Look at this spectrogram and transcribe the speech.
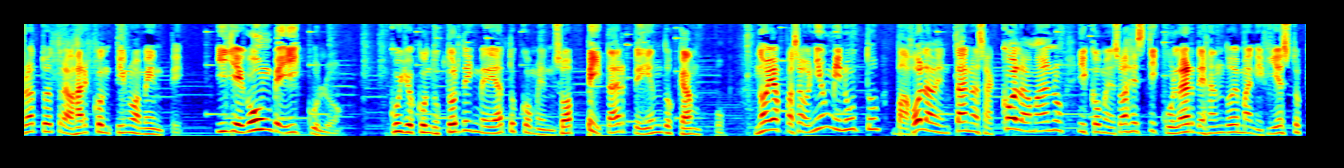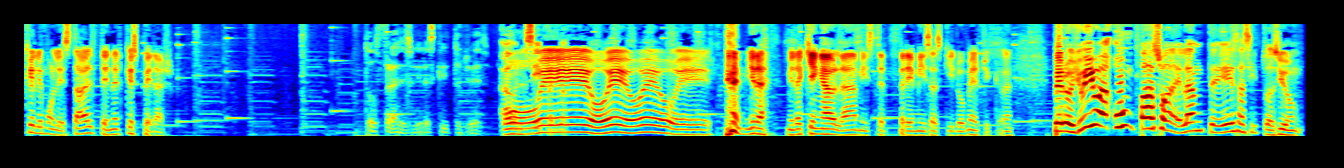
rato de trabajar continuamente. Y llegó un vehículo, cuyo conductor de inmediato comenzó a pitar pidiendo campo. No había pasado ni un minuto, bajó la ventana, sacó la mano y comenzó a gesticular dejando de manifiesto que le molestaba el tener que esperar. Dos frases hubiera escrito yo eso. Ah, bueno, sí, Oe, perdón. oe, oe, oe. mira, mira quién habla, Mr. Premisas Kilométricas. Pero yo iba un paso adelante de esa situación.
